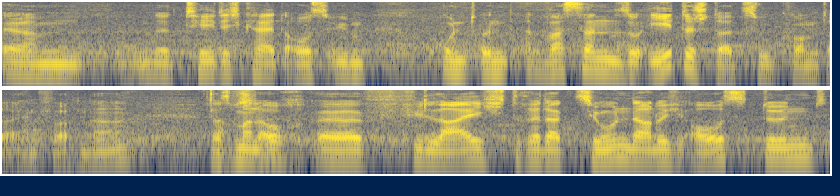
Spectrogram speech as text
ähm, eine Tätigkeit ausüben und, und was dann so ethisch dazu kommt einfach. Ne? Dass man auch äh, vielleicht Redaktionen dadurch ausdünnt,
